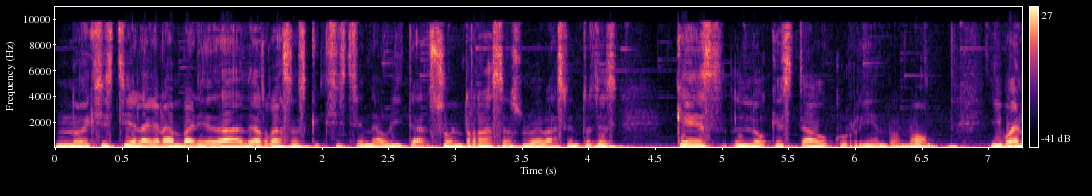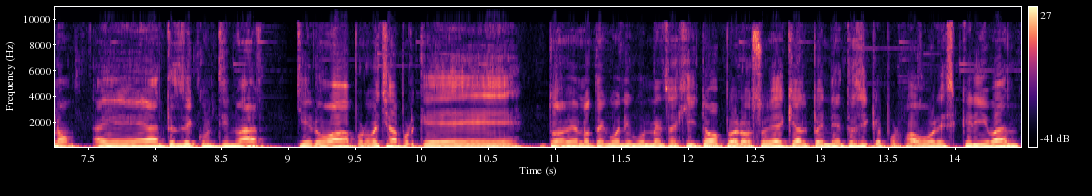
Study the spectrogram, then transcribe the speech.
no existía la gran variedad de razas que existen ahorita. Son razas nuevas. Entonces, ¿qué es lo que está ocurriendo, no? Y bueno, eh, antes de continuar, quiero aprovechar porque todavía no tengo ningún mensajito, pero estoy aquí al pendiente, así que por favor escriban.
